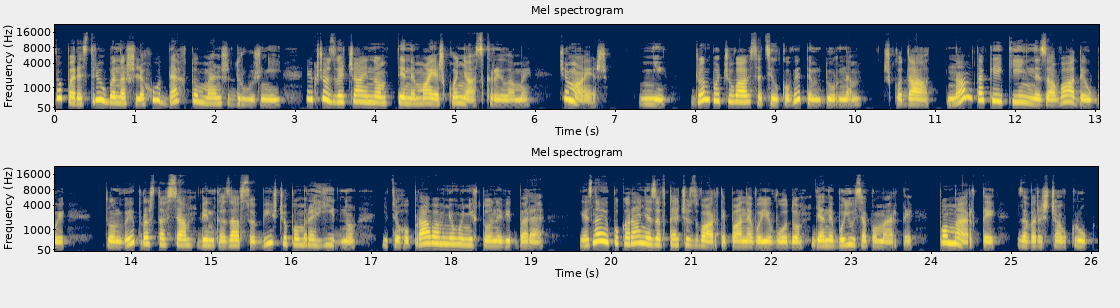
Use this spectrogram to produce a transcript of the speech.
то перестрів би на шляху дехто менш дружній. Якщо, звичайно, ти не маєш коня з крилами. Чи маєш? Ні. Джон почувався цілковитим дурнем. Шкода, нам такий кінь не завадив би. Джон випростався, він казав собі, що помре гідно, і цього права в нього ніхто не відбере. Я знаю покарання за втечу з варти, пане воєводо, я не боюся померти. Померти, заверещав крук.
